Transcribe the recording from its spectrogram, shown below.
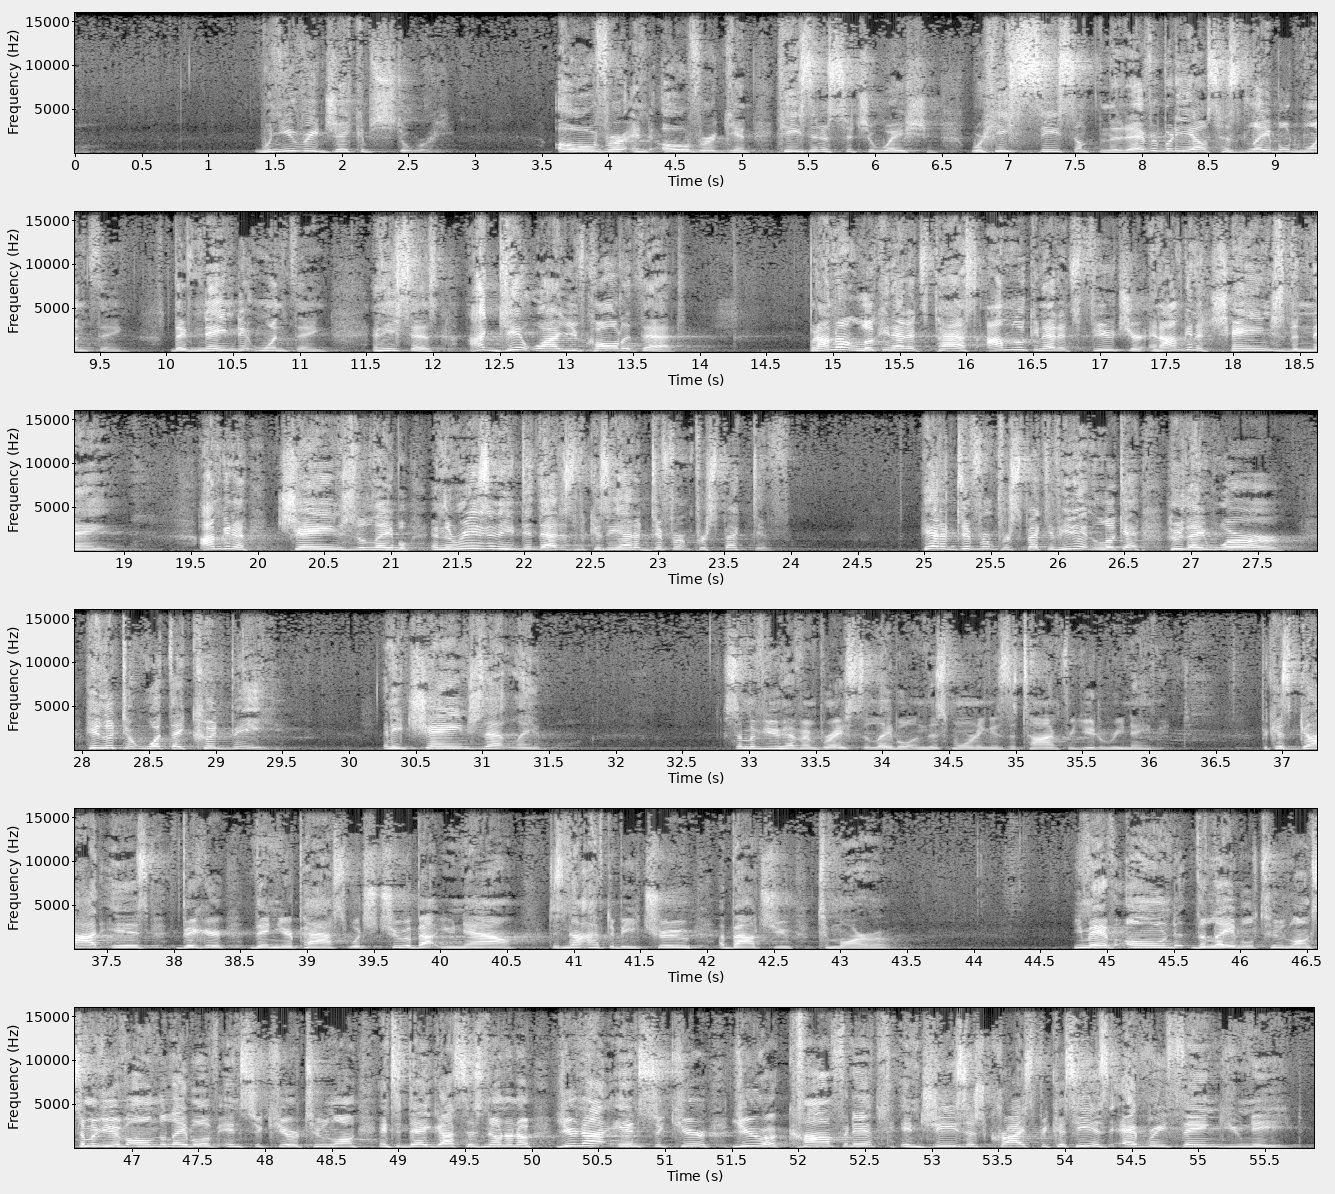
When you read Jacob's story, over and over again, he's in a situation where he sees something that everybody else has labeled one thing. They've named it one thing. And he says, I get why you've called it that. But I'm not looking at its past, I'm looking at its future, and I'm going to change the name. I'm going to change the label. And the reason he did that is because he had a different perspective. He had a different perspective. He didn't look at who they were, he looked at what they could be. And he changed that label. Some of you have embraced the label, and this morning is the time for you to rename it. Because God is bigger than your past. What's true about you now does not have to be true about you tomorrow. You may have owned the label too long. Some of you have owned the label of insecure too long. And today God says, no, no, no, you're not insecure. You are confident in Jesus Christ because He is everything you need.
